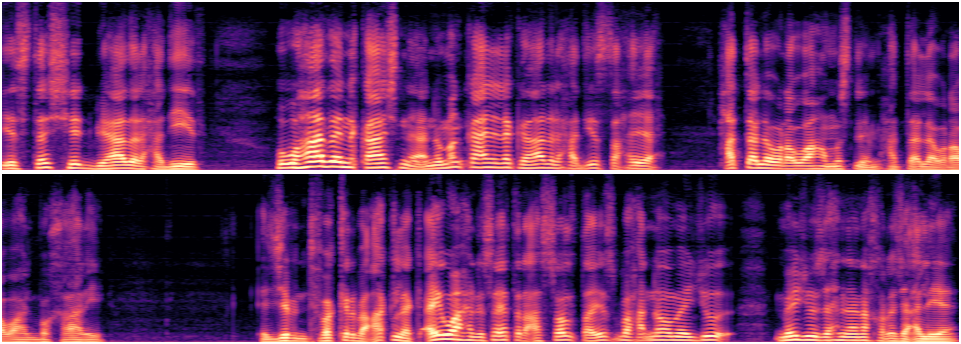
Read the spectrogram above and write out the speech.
يستشهد بهذا الحديث. هو هذا نقاشنا أنه من قال لك هذا الحديث صحيح؟ حتى لو رواه مسلم حتى لو رواه البخاري. يجب تفكر بعقلك. أي واحد يسيطر على السلطة يصبح أنه ما يجوز, ما يجوز إحنا نخرج عليه.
